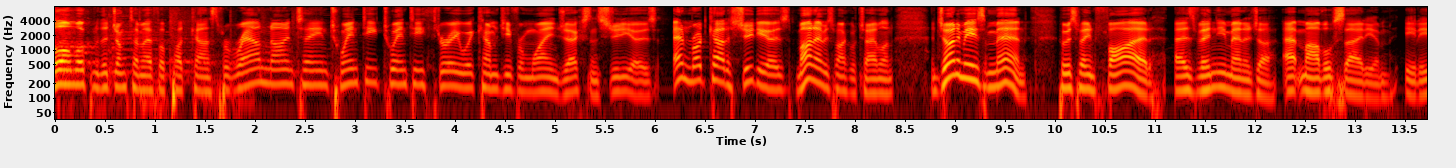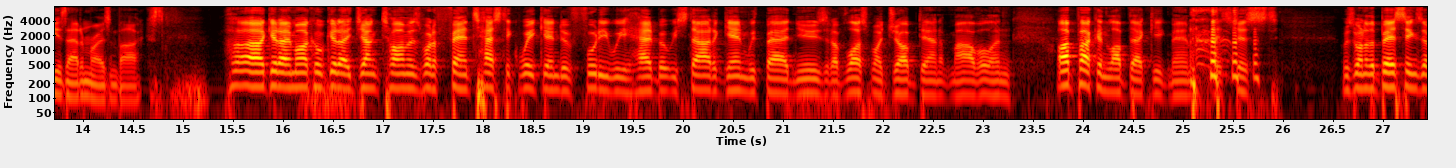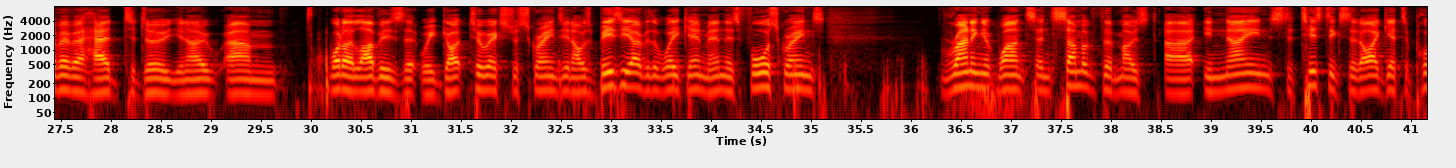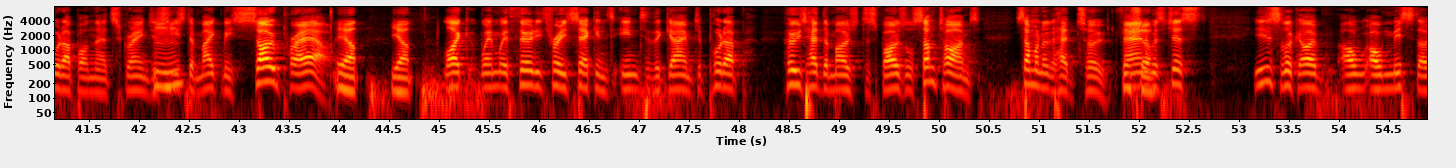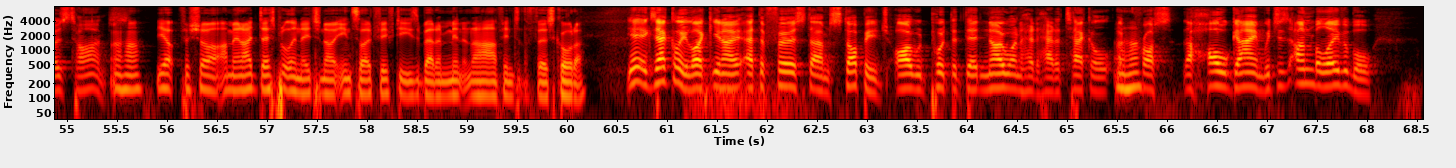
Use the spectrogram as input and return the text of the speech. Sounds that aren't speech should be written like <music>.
Hello and welcome to the Junk Time AFL podcast for round 19, 2023. We're coming to you from Wayne Jackson Studios and Rod Carter Studios. My name is Michael Chamberlain, and joining me is a man who has been fired as venue manager at Marvel Stadium. It is Adam Rozenbachs. Uh, g'day, Michael. G'day, Junk Timers. What a fantastic weekend of footy we had, but we start again with bad news that I've lost my job down at Marvel, and I fucking love that gig, man. It's just <laughs> it was one of the best things I've ever had to do. You know, um, what I love is that we got two extra screens in. I was busy over the weekend, man. There's four screens running at once, and some of the most uh, inane statistics that I get to put up on that screen just used to make me so proud Yep, yep. like when we're 33 seconds into the game to put up who's had the most disposals. Sometimes someone had had two, and sure. it was just you just look. I, I'll, I'll miss those times. Uh huh. Yep, for sure. I mean, I desperately need to know inside 50 is about a minute and a half into the first quarter. Yeah, exactly. Like you know, at the first um, stoppage, I would put that that no one had had a tackle Uh-huh. across the whole game, which is unbelievable.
